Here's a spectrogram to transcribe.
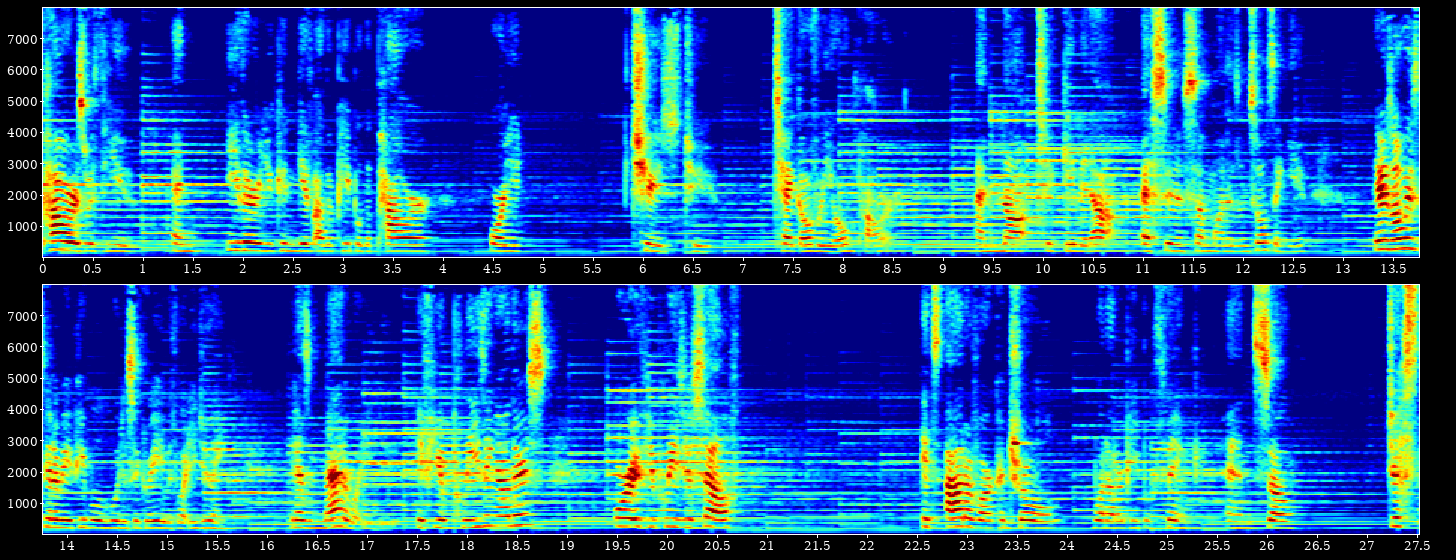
power is with you, and either you can give other people the power, or you choose to take over your own power and not to give it up as soon as someone is insulting you. There's always going to be people who disagree with what you're doing. It doesn't matter what you do. If you're pleasing others or if you please yourself, it's out of our control what other people think. And so just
